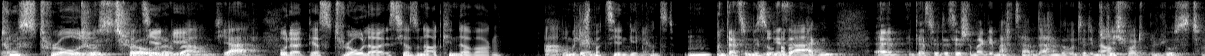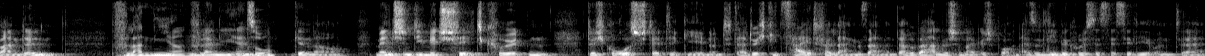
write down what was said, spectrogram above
To stroll. To stroll spazieren around, gehen. ja. Oder der Stroller ist ja so eine Art Kinderwagen. Ah, womit okay. du spazieren gehen okay. kannst. Mhm. Und dazu müssen so, wir sagen, äh, dass wir das ja schon mal gemacht haben. Da haben wir unter dem ja. Stichwort Lustwandeln. Flanieren. Flanieren. Und so. Genau. Menschen, die mit Schildkröten durch Großstädte gehen und dadurch die Zeit verlangsamen. Darüber haben wir schon mal gesprochen. Also liebe Grüße, Cecily, und äh,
